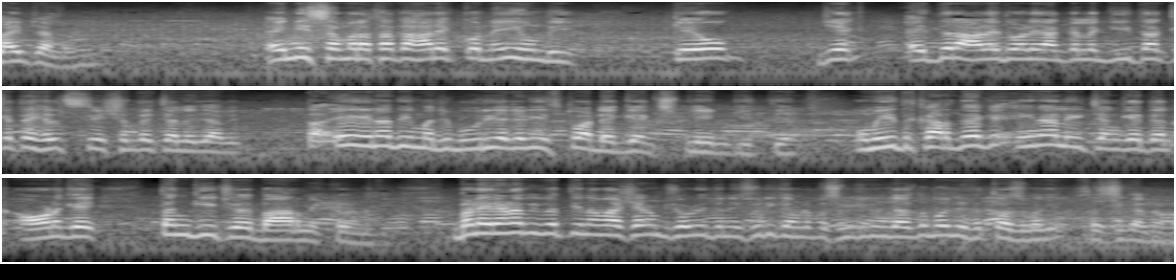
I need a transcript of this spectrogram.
ਲਾਈਵ ਚੱਲ ਰਹੀ ਇੰਨੀ ਸਮਰੱਥਾ ਤਾਂ ਹਰ ਇੱਕ ਕੋ ਨਹੀਂ ਹੁੰਦੀ ਕਿ ਉਹ ਜੇ ਇੱਧਰ ਆਲੇ ਦੁਆਲੇ ਅੱਗ ਲੱਗੀ ਤਾਂ ਕਿਤੇ ਹਿਲ ਸਟੇਸ਼ਨ ਤੇ ਚਲੇ ਜਾਵੇ। ਤਾਂ ਇਹ ਇਹਨਾਂ ਦੀ ਮਜਬੂਰੀ ਹੈ ਜਿਹੜੀ ਅਸੀਂ ਤੁਹਾਡੇ ਅੱਗੇ ਐਕਸਪਲੇਨ ਕੀਤੀ ਹੈ। ਉਮੀਦ ਕਰਦੇ ਹਾਂ ਕਿ ਇਹਨਾਂ ਲਈ ਚੰਗੇ ਦਿਨ ਆਉਣਗੇ, ਤੰਗੀ ਚੋਂ ਬਾਹਰ ਨਿਕਲਣਗੇ। ਬਣੇ ਰਹਿਣਾ ਵੀ ਬੱਤੀ ਨਵਾਂ ਸ਼ਹਿਰ ਨੂੰ ਛੋੜੀ ਦੇਣੀ ਸੂਰੀ ਕੈਮਰਾ ਪਸੰਦ ਜੀ ਨੂੰ ਜਲਦ ਤੋਂ ਬਹੁਤ ਫਿਰ ਤੋਂ ਸਮਾਂਗੇ ਸਤਿ ਸ਼੍ਰੀ ਅਕਾਲ।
